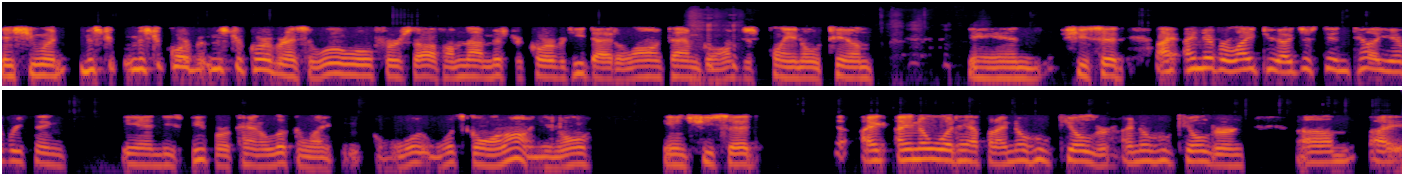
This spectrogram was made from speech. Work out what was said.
and she went, Mr. Mr. Corbett, Mr. Corbett. I said, whoa, whoa. First off, I'm not Mr. Corbett. He died a long time ago. I'm just plain old Tim. And she said, I, I never liked you. I just didn't tell you everything and these people are kind of looking like, what, what's going on, you know? And she said, I, I know what happened. I know who killed her. I know who killed her. And, um, I,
